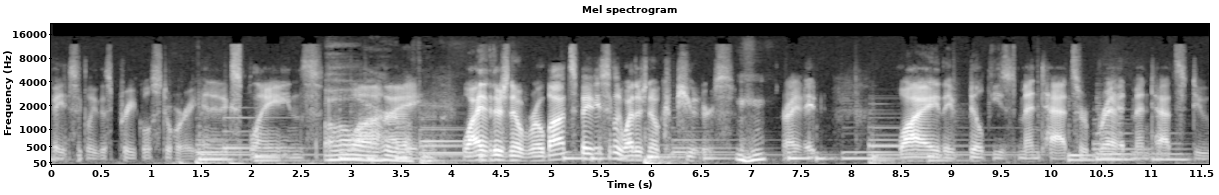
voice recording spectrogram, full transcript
basically this prequel story, and it explains Oh, why why there's no robots, basically why there's no computers, that. hmm right? Why they've built these mentats or bred mentats to do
